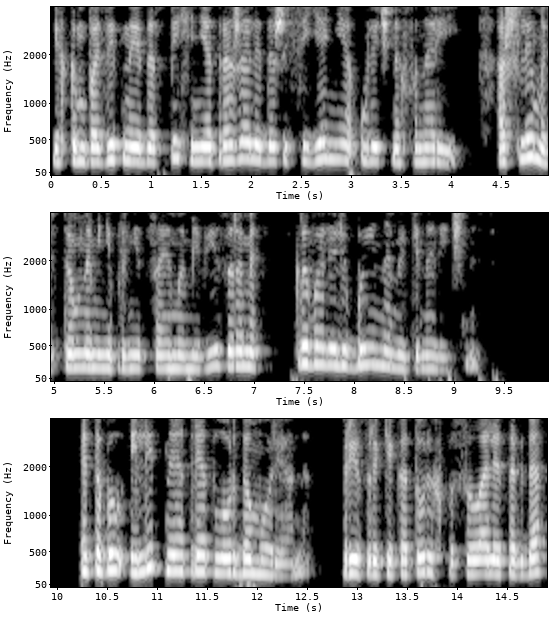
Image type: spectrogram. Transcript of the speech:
Их композитные доспехи не отражали даже сияния уличных фонарей, а шлемы с темными непроницаемыми визорами скрывали любые намеки на личность. Это был элитный отряд лорда Мориана, призраки которых посылали тогда,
